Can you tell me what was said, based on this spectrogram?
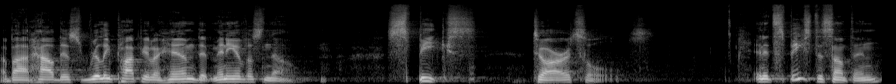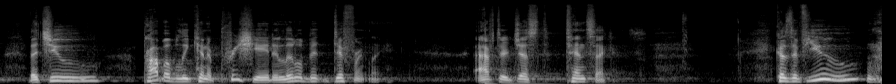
about how this really popular hymn that many of us know speaks to our souls. And it speaks to something that you probably can appreciate a little bit differently after just 10 seconds. Because if you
